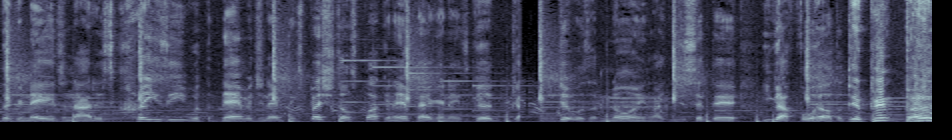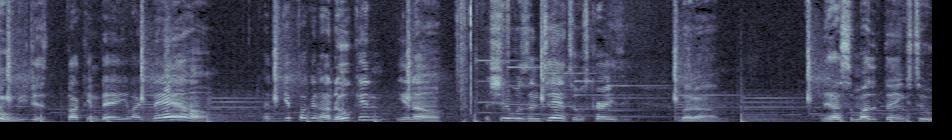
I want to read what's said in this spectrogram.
the grenades are not as crazy with the damage and everything, especially those fucking impact grenades. Good God, shit was annoying. Like you just sit there, you got full health, dip, boom, you just fucking dead. You're like, damn. I just get fucking Hadouken, you know. The shit was intense. It was crazy. But um, it has some other things too.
